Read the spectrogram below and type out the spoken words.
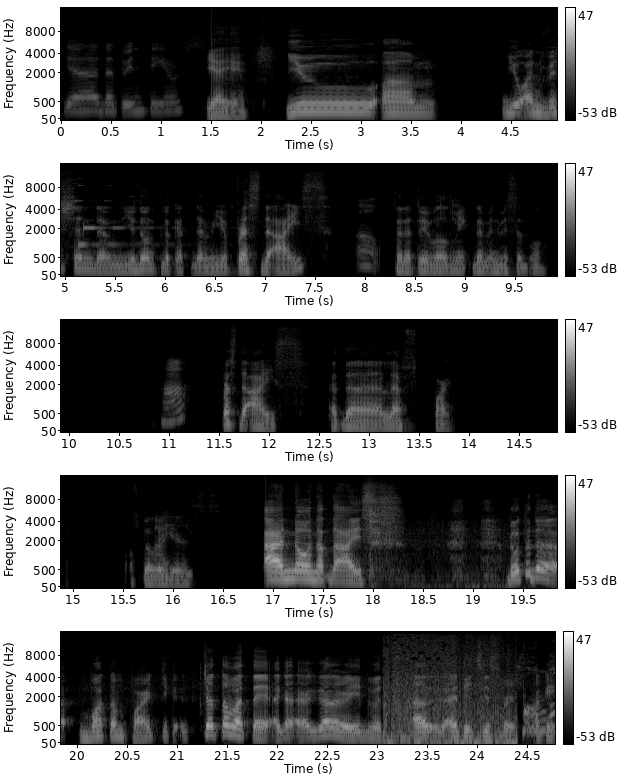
Yeah, the twin tails. Yeah, yeah. You um you envision them. You don't look at them. You press the eyes Oh, so that we will make them invisible. huh? Press the eyes at the left part of the layer. Eyes? Ah, no, not the eyes. Go to the bottom part. You can, Choto mate. I, got, I gotta read, but I'll, I teach this first. Okay.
